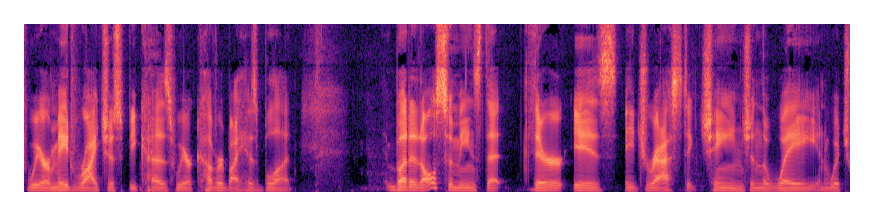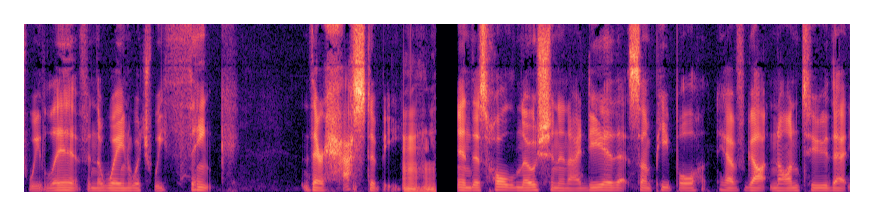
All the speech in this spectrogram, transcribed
We are made righteous because we are covered by his blood. But it also means that there is a drastic change in the way in which we live, in the way in which we think. There has to be. Mm-hmm. And this whole notion and idea that some people have gotten onto that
